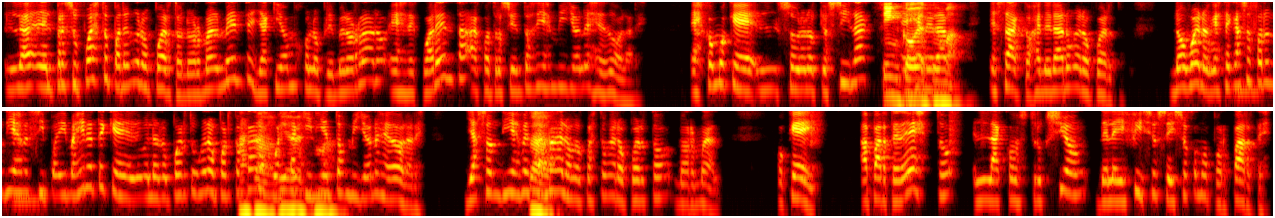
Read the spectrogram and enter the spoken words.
el presupuesto para un aeropuerto normalmente, ya que vamos con lo primero raro, es de 40 a 410 millones de dólares. Es como que sobre lo que oscila. Cinco veces más. Exacto, generar un aeropuerto. No, bueno, en este caso fueron 10. Si, imagínate que el aeropuerto, un aeropuerto caro cuesta 500 millones de dólares. Ya son 10 veces más de lo que cuesta un aeropuerto normal. Ok, aparte de esto, la construcción del edificio se hizo como por partes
